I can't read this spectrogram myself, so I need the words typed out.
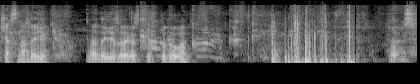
Зараз надо її, надо її зараз пошкодувати. Зараз.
